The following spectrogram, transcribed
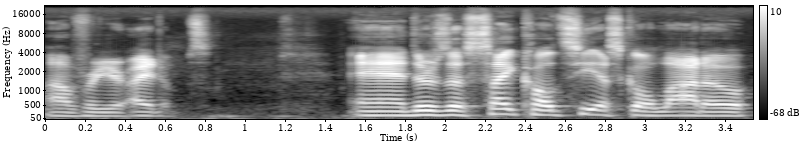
uh, for your items. And there's a site called CS:GO Lotto,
